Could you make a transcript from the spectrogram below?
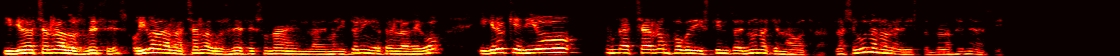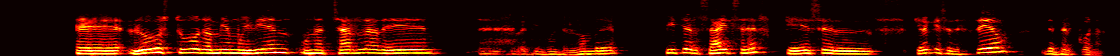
y dio la charla dos veces, o iba a dar la charla dos veces, una en la de monitoring y otra en la de Go, y creo que dio una charla un poco distinta en una que en la otra. La segunda no la he visto, pero la primera sí. Eh, luego estuvo también muy bien una charla de, eh, a ver que encuentre el nombre, Peter Zaitsev, que es el, creo que es el CEO de Percona.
